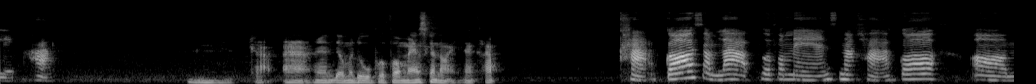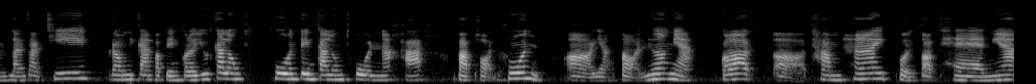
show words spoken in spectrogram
เล็กค่ะครับ อ่า งั้นเดี๋ยวมาดู performance กันหน่อยนะครับ ค่ะ ก็สำหรับ performance นะคะ ก็หลังจากที่เรามีการปรับเปลี่ยนกลยุทธ์การลงทุนเตรียมการลงทุนนะคะ ปรับพอร์ตหุ้นออย่างต่อเนื่องเนี่ย ก็ทำให้ผลตอบแทนเนี่ย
